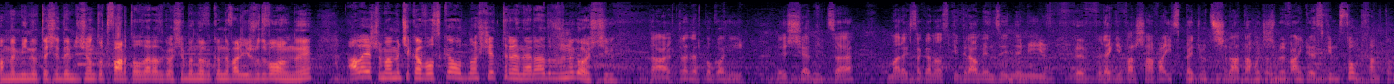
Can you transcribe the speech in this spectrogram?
Mamy minutę 74, zaraz goście będą wykonywali rzut wolny, ale jeszcze mamy ciekawostkę odnośnie trenera drużyny gości. Tak, trener Pogoni y, Siedlce, Marek Saganowski grał m.in. w, w Legii Warszawa i spędził 3 lata chociażby w angielskim Southampton.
